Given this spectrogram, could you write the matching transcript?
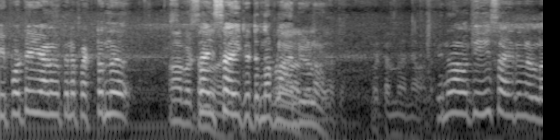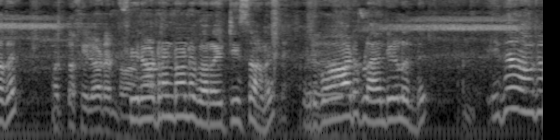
റിപ്പോർട്ട് ചെയ്യുകയാണെങ്കിൽ തന്നെ പെട്ടെന്ന് സൈസായി കിട്ടുന്ന പ്ലാന്റുകളാണ് പിന്നെ നമുക്ക് ഈ സൈഡിലുള്ളത് ഫിലോഡ്രോണ്ടോന്റെ വെറൈറ്റീസ് ആണ്. ഒരുപാട് പ്ലാന്റുകൾ ഉണ്ട് ഇത് നമുക്ക്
